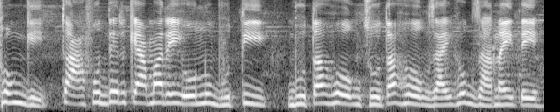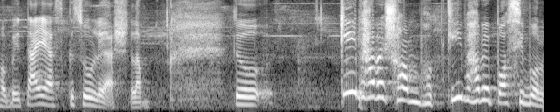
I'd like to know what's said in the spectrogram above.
সঙ্গী, তো আফুদেরকে আমার এই অনুভূতি ভূতা হোক, জুতা হোক, যাই হোক, জানাইতেই হবে। তাই আজকে চলে আসলাম। তো কীভাবে সম্ভব? কীভাবে পসিবল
